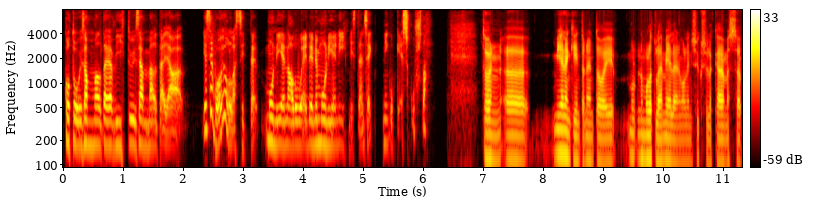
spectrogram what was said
kotoisammalta ja viihtyisämmältä, ja, ja se voi olla sitten monien alueiden ja monien ihmisten se niin keskusta. Tuon ö, mielenkiintoinen toi, no mulla tulee mieleen, mä olin syksyllä käymässä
